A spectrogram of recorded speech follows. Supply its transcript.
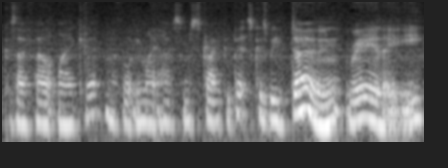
because I felt like it and I thought you might have some stripy bits because we don't really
